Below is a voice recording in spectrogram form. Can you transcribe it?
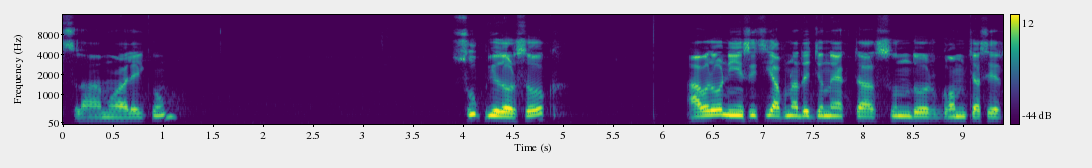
আসসালামু আলাইকুম। সুপ্রিয় দর্শক, আবারও নিয়ে এসেছি আপনাদের জন্য একটা সুন্দর গম চাষের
